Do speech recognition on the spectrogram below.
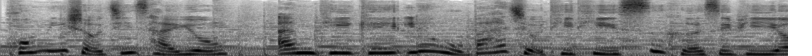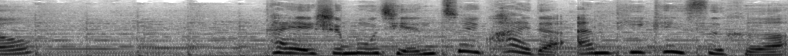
红米手机采用 MTK 六五八九 TT 四核 CPU，它也是目前最快的 MTK 四核，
